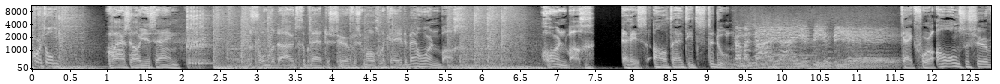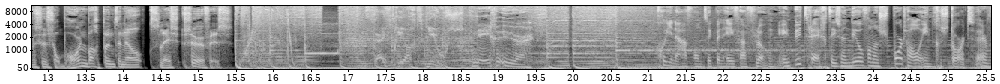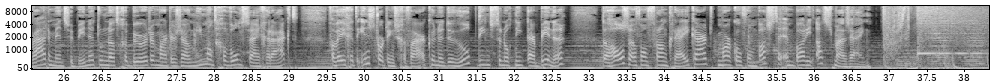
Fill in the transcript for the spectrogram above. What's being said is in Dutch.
Kortom, waar zou je zijn? Zonder de uitgebreide servicemogelijkheden bij Hornbach. Hornbach, er is altijd iets te doen. Kijk voor al onze services op hornbach.nl slash service. 538 Nieuws. 9 uur. Goedenavond, ik ben Eva Vloon. In Utrecht is een deel van een sporthal ingestort. Er waren mensen binnen toen dat gebeurde, maar er zou niemand gewond zijn geraakt. Vanwege het instortingsgevaar kunnen de hulpdiensten nog niet naar binnen. De hal zou van Frank Rijkaard, Marco van Basten en Barry Atsma zijn.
